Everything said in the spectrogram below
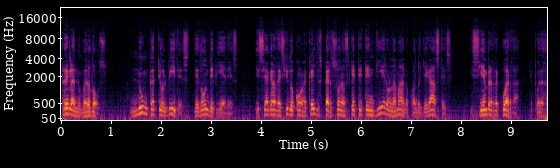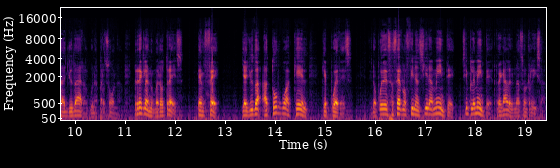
Regla número dos. Nunca te olvides de dónde vienes y sea agradecido con aquellas personas que te tendieron la mano cuando llegaste y siempre recuerda que puedes ayudar a alguna persona. Regla número 3. Ten fe y ayuda a todo aquel que puedes. Si no puedes hacerlo financieramente, simplemente regala una sonrisa.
